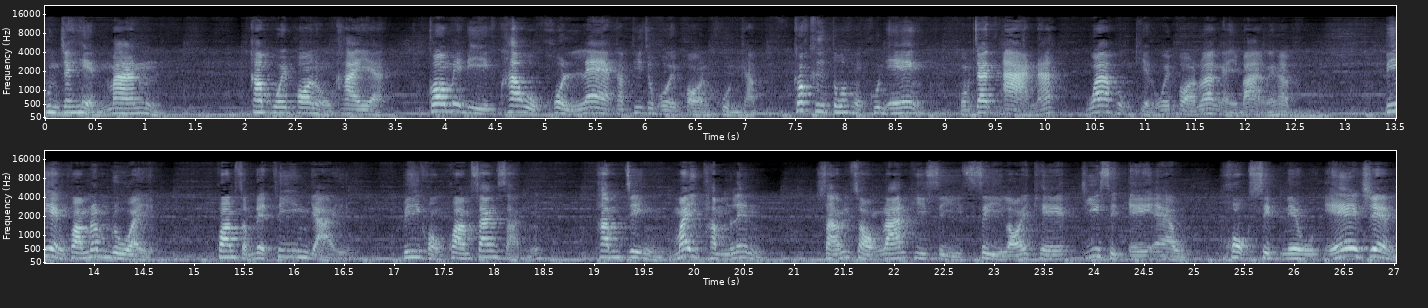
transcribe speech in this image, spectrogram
คุณจะเห็นมันคำอวยพรของใครอะก็ไม่ดีเท่าคนแรกครับที่จะอวยพรคุณครับ ก็คือตัวของคุณเอง ผมจะอ่านนะ ว่าผมเขียนอวยพรว่าไงบ้างนะครับ ปีแห่งความร่ำรวย ความสำเร็จที่ยิ่งใหญ่ ปีของความสร้างสรรค์ทำจริงไม่ทำเล่น 32 ล้าน PC 400K 20 AL 60 New Agent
